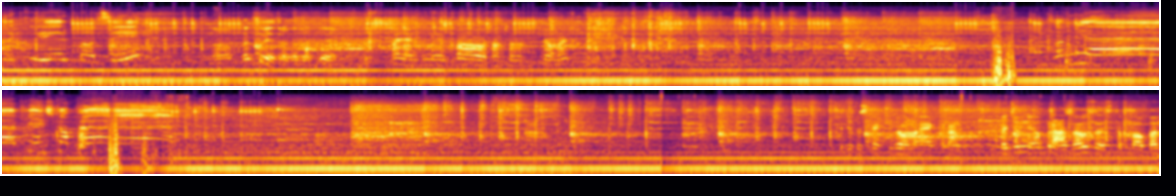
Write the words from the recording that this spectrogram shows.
Brakuje mocy. No, brakuje trochę, brakuje. A jakby mnie koło tam ten ziomek. Będzie wyskakiwał na ekran. Będzie mnie obrażał, że jestem nobem.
